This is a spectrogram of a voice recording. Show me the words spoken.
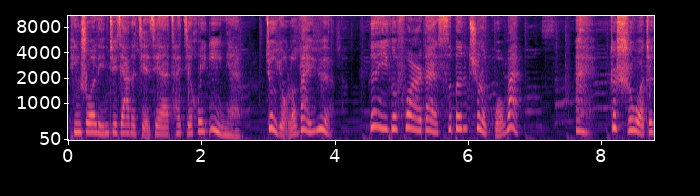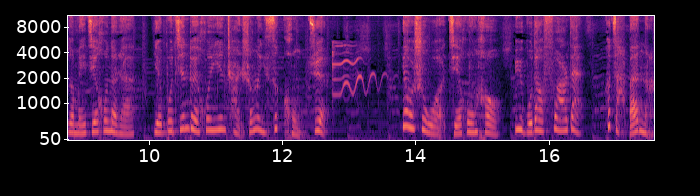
听说邻居家的姐姐才结婚一年。就有了外遇，跟一个富二代私奔去了国外。哎，这使我这个没结婚的人也不禁对婚姻产生了一丝恐惧。要是我结婚后遇不到富二代，可咋办呢？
